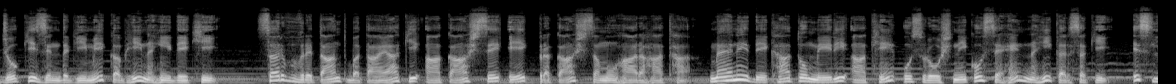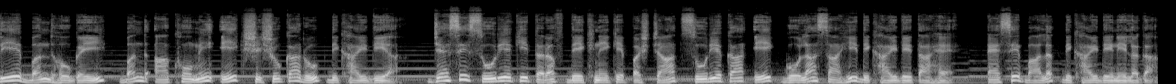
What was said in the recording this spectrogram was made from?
जो कि ज़िंदगी में कभी नहीं देखी सर्व वृतांत बताया कि आकाश से एक प्रकाश समूह आ रहा था। मैंने देखा तो मेरी आँखें उस रोशनी को सहन नहीं कर सकी, इसलिए बंद हो गई, बंद आँखों में एक शिशु का रूप दिखाई दिया। जैसे सूर्य की तरफ़ देखने के पश्चात सूर्य का एक गोला सा ही दिखाई देता है, ऐसे बालक दिखाई देने लगा।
